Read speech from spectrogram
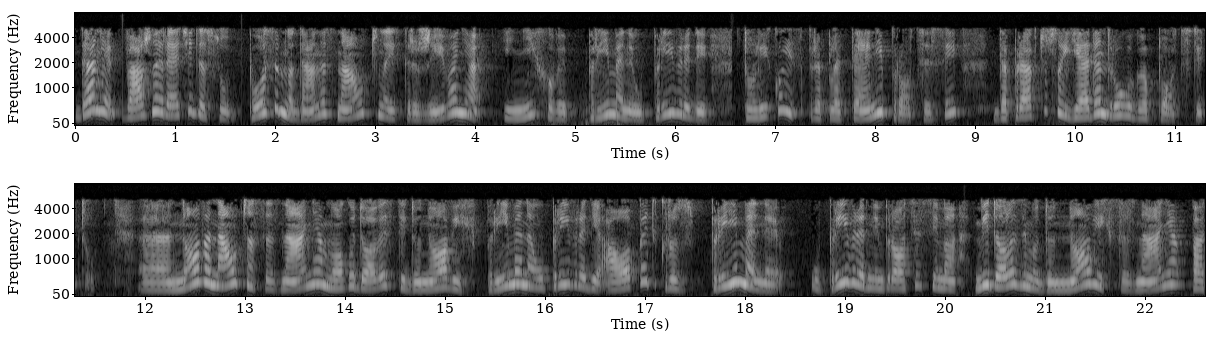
Dalje, važno je reći da su posebno danas naučna istraživanja i njihove primene u privredi toliko isprepleteni procesi da praktično jedan drugoga podstiču. E, nova naučna saznanja mogu dovesti do novih primena u privredi, a opet kroz primene u privrednim procesima mi dolazimo do novih saznanja, pa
